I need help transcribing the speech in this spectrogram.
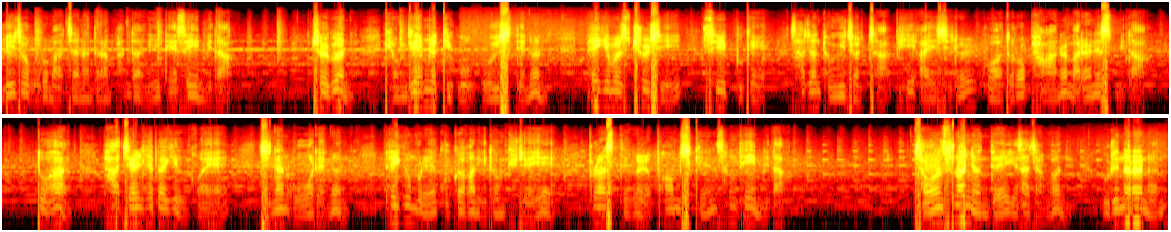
윤리적으로 맞지 않는다는 판단이 대세입니다. 최근 경제협력기구 OECD는 폐기물 수출 시 수입국의 사전 동의 절차 PIC를 구하도록 방안을 마련했습니다. 또한 바젤 협약에 의거해 지난 5월에는 폐기물의 국가 간 이동 규제에 플라스틱을 포함시킨 상태입니다. 자원순환연대 이사장은 우리나라는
